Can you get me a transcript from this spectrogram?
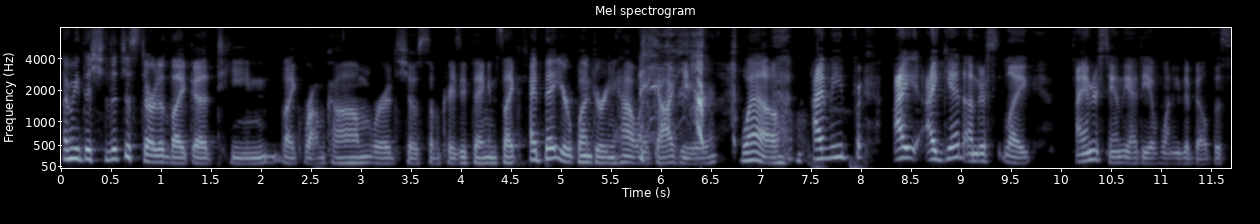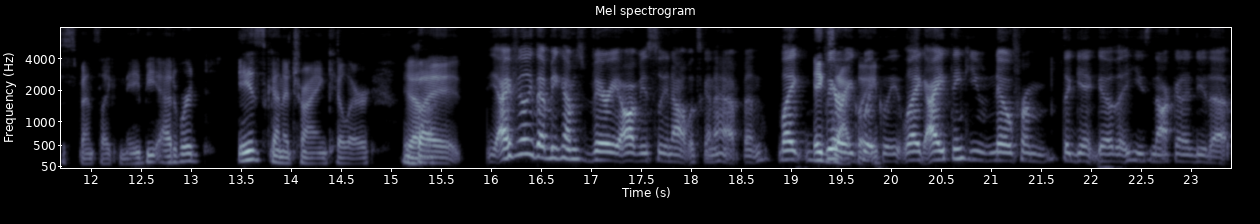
I mean, this should have just started like a teen like rom com where it shows some crazy thing, and it's like, I bet you're wondering how I got here. well, I mean, I I get under like I understand the idea of wanting to build the suspense, like maybe Edward is gonna try and kill her, yeah, but I feel like that becomes very obviously not what's going to happen. Like very quickly. Like I think you know from the get go that he's not going to do that.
